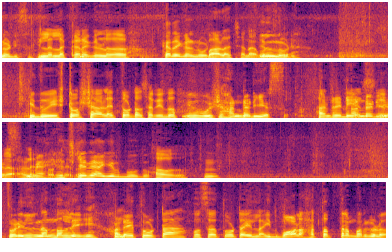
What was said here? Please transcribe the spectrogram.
ನೋಡಿ ಸರ್. ಇಲ್ಲೆಲ್ಲ ಕರೆಗಳು ಕರೆಗಳು ನೋಡಿ. ಭಾಳ ಚೆನ್ನಾಗಿ ಇಲ್ಲಿ ನೋಡಿ. ಇದು ಎಷ್ಟು ವರ್ಷ ಹಳೆ ತೋಟ ಸರ್ ಇದು? ಇದು ಬಹುಶಃ hundred years hundred hundred years ಹೆಚ್ಚಿಗೆನೇ ಆಗಿರ್ಬೋದು. ಹೌದು. ನೋಡಿ ಇಲ್ಲಿ ನಮ್ಮಲ್ಲಿ ಹಳೆ ತೋಟ ಹೊಸ ತೋಟ ಇಲ್ಲ. ಇದು ಭಾಳ ಹತ್ತತ್ರ ಮರಗಳು.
